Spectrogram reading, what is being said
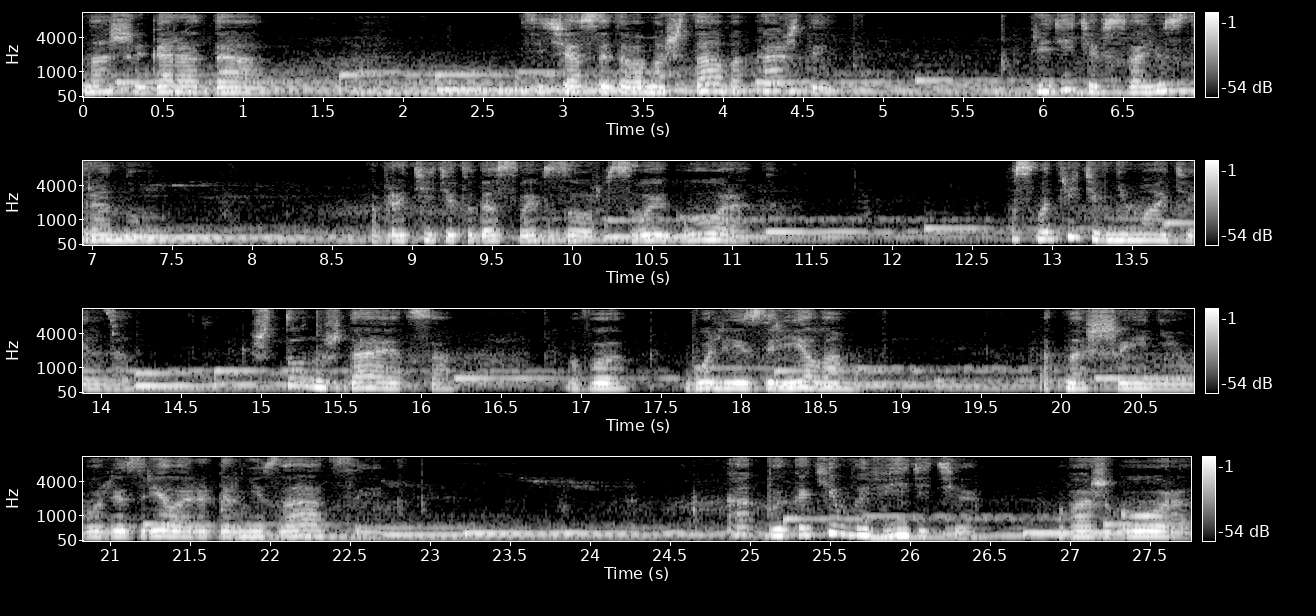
наши города. Сейчас этого масштаба каждый придите в свою страну, Обратите туда свой взор, в свой город. Посмотрите внимательно, что нуждается в более зрелом отношении, более зрелой организации. Бы, каким вы видите ваш город,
